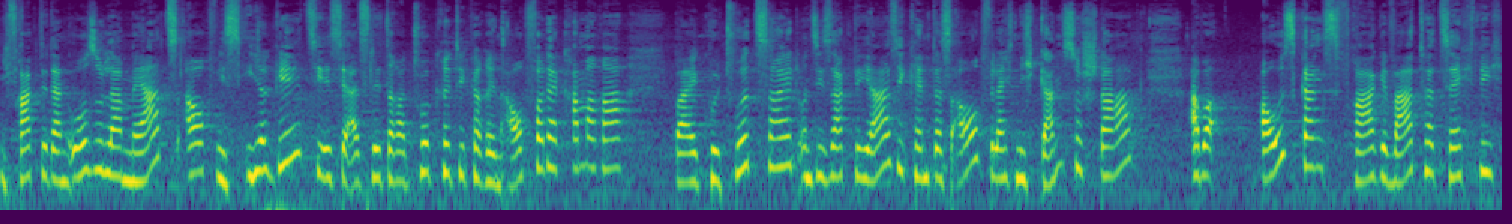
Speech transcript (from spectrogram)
ich fragte dann Ursula Merz auch, wie es ihr geht. Sie ist ja als Literaturkritikerin auch vor der Kamera bei Kulturzeit und sie sagte, ja, sie kennt das auch, vielleicht nicht ganz so stark, aber Ausgangsfrage war tatsächlich,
